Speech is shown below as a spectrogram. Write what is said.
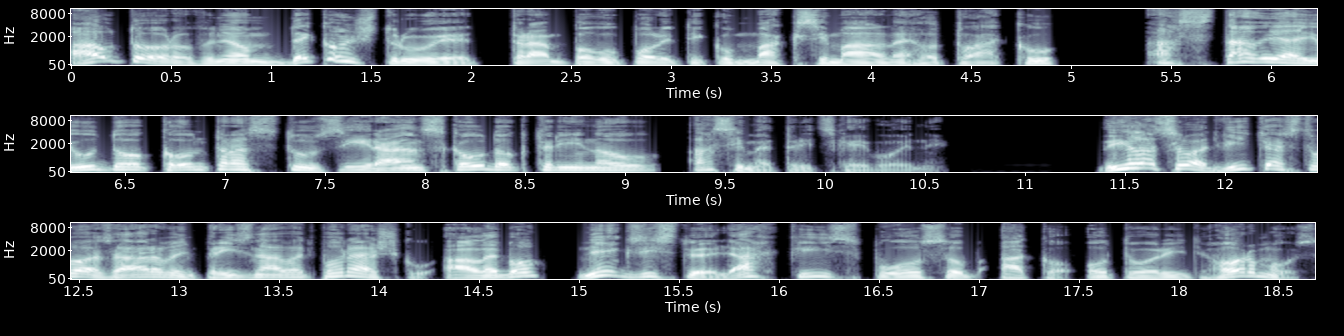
Autor v ňom dekonštruuje Trumpovú politiku maximálneho tlaku a stavia ju do kontrastu s iránskou doktrínou asymetrickej vojny. Vyhlasovať víťazstvo a zároveň priznávať porážku, alebo neexistuje ľahký spôsob, ako otvoriť Hormuz.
